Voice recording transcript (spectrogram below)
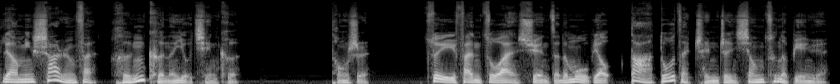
两名杀人犯很可能有前科。同时，罪犯作案选择的目标大多在城镇乡村的边缘，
